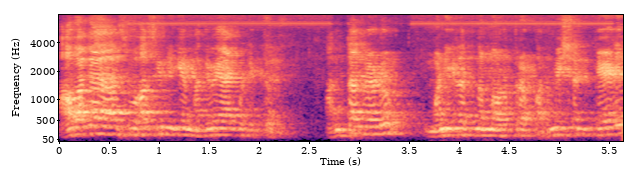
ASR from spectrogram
ಆವಾಗ ಸುಹಾಸಿನಿಗೆ ಮದುವೆ ಆಗ್ಬಿಟ್ಟಿತ್ತು. ಅಂತಂದೇಳು ಮಣಿರತ್ನಮ್ಮ ಅವ್ರ ಹತ್ರ ಪರ್ಮಿಷನ್ ಕೇಳಿ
